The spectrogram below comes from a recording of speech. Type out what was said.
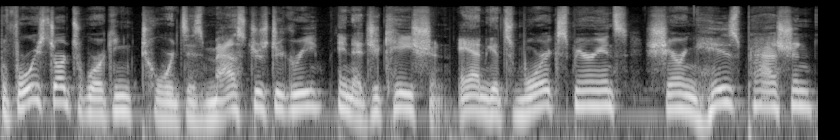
before he starts working towards his master's degree in education and gets more experience sharing his passion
